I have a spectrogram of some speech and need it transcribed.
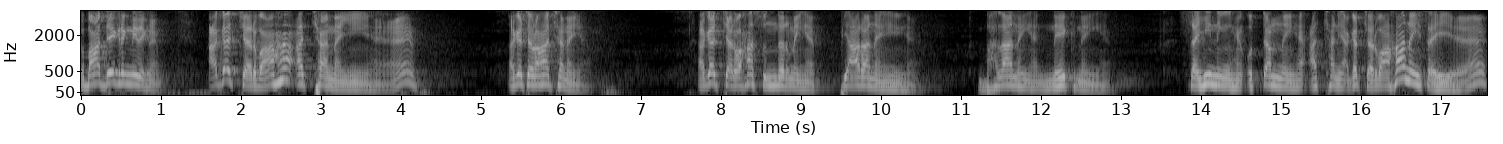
तो बात देख रहे नहीं देख रहे अगर चरवाहा अच्छा नहीं है, अगर चरवाहा अच्छा नहीं है, अगर चरवाहा सुंदर नहीं है, प्यारा नहीं है, भला नहीं है, नेक नहीं है सही नहीं है, उत्तम नहीं है अच्छा नहीं, अगर चरवाहा नहीं सही है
